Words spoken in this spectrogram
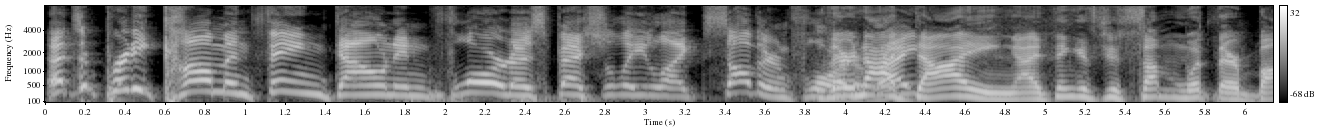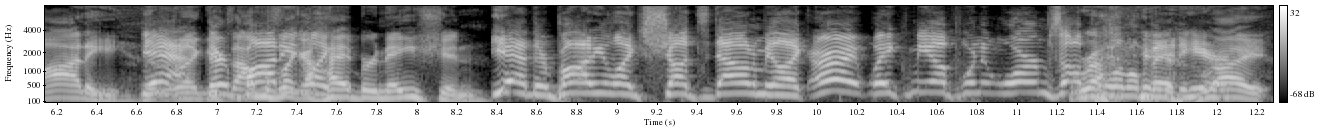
That's a pretty common thing down in Florida, especially like southern Florida. They're not right? dying. I think it's just something with their body. Yeah, like their it's almost body, like a hibernation. Yeah, their body like shuts down and be like, all right, wake me up when it warms up a little bit here. right.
